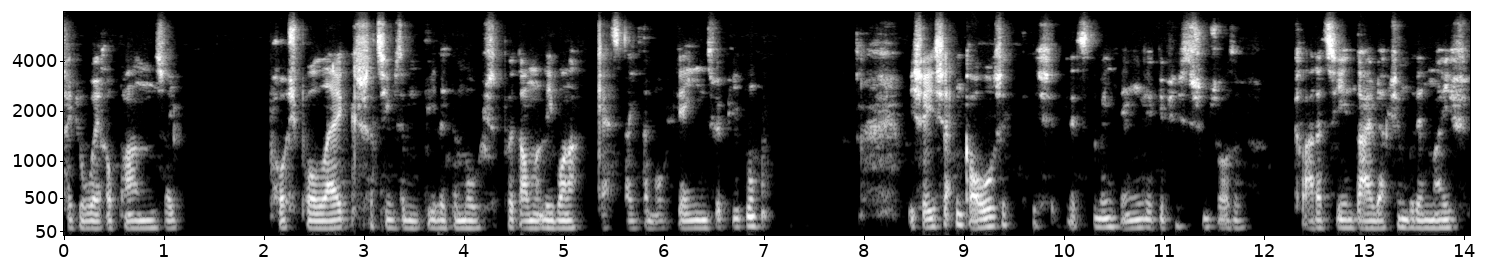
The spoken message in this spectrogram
type of workout plans, like push pull legs. That seems to be like the most predominantly one that gets like the most gains with people. You say setting goals, it's, it's the main thing. It gives you some sort of clarity and direction within life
